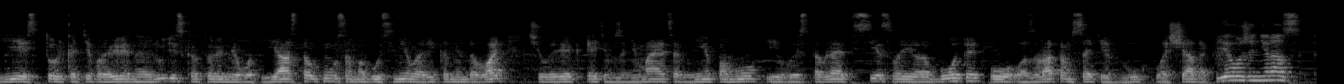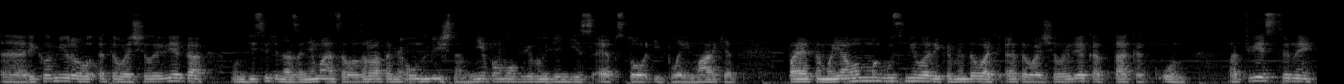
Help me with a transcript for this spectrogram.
есть только те проверенные люди, с которыми вот я столкнулся, могу смело рекомендовать. Человек этим занимается, мне помог и выставляет все свои работы по возвратам с этих двух площадок. Я уже не раз э, рекламировал этого человека, он действительно занимается возвратами, он лично мне помог вернуть деньги с App Store и Play Market. Поэтому я вам могу смело рекомендовать этого человека, так как он ответственный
